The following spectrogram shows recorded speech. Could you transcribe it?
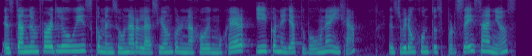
Estando en Fort Lewis, comenzó una relación con una joven mujer y con ella tuvo una hija. Estuvieron juntos por seis años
